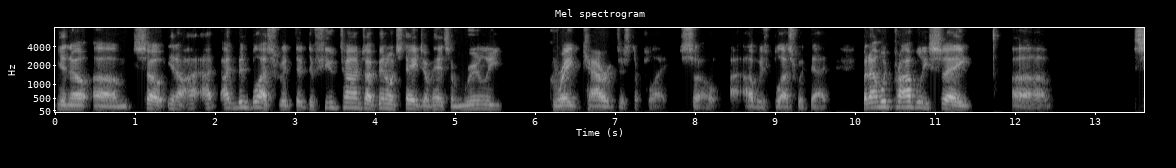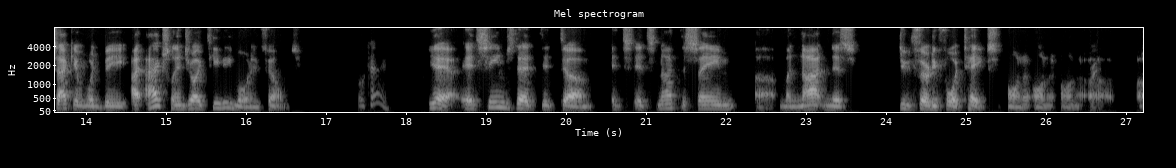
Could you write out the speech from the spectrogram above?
you know, um, so you know, I, I I've been blessed with the, the few times I've been on stage. I've had some really great characters to play, so I, I was blessed with that. But I would probably say uh, second would be I actually enjoy TV more than films. Okay. Yeah, it seems that it um, it's it's not the same uh, monotonous do 34 takes on a on a on a right. uh,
